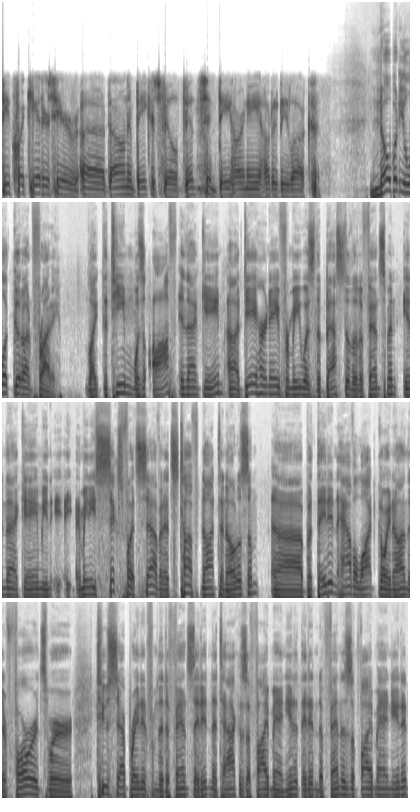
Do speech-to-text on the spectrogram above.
few quick hitters here uh, down in Bakersfield. Vincent Desharnais, how did he look? nobody looked good on friday like the team was off in that game. Uh, Desharnais for me was the best of the defensemen in that game. I mean, he's six foot seven. It's tough not to notice him, uh, but they didn't have a lot going on. Their forwards were too separated from the defense. They didn't attack as a five man unit. They didn't defend as a five man unit.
